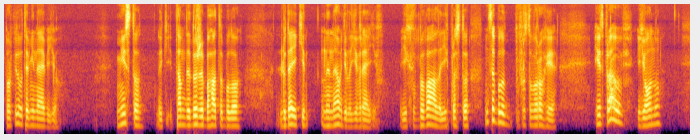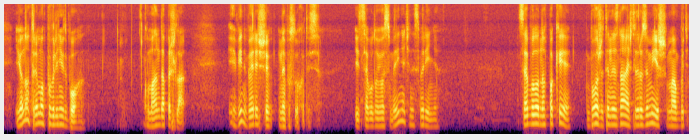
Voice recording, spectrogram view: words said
проповідувати в Ніневію. Місто, там, де дуже багато було людей, які ненавиділи євреїв. Їх вбивали, їх просто. Ну, це були просто вороги. І відправив Йону, Йона отримав повеління від Бога. Команда прийшла. І він вирішив не послухатися. І це було його смиріння чи не смиріння? Це було навпаки. Боже, ти не знаєш, ти не розумієш, мабуть,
